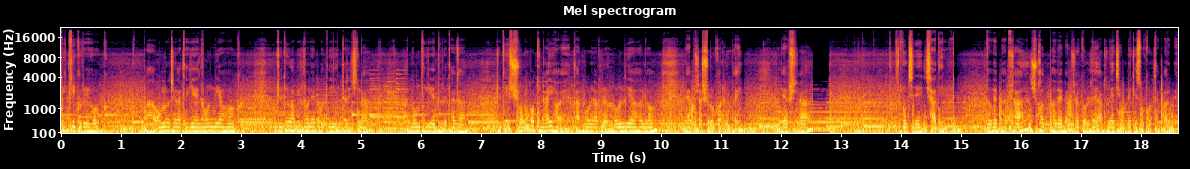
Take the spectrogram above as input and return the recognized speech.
বিক্রি করে হোক বা অন্য জায়গা থেকে লোন নিয়ে হোক, যদিও আমি লোনের প্রতি ইন্টারেস্ট না লোন থেকে দূরে থাকা, যদি সম্ভব নাই হয়, তারপরে আপনার লোন নেওয়া হলেও ব্যবসা শুরু করেন ভাই। ব্যবসা হচ্ছে স্বাধীন। তবে ব্যবসা, সৎভাবে ব্যবসা করলে আপনি জীবনে কিছু করতে পারবেন।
